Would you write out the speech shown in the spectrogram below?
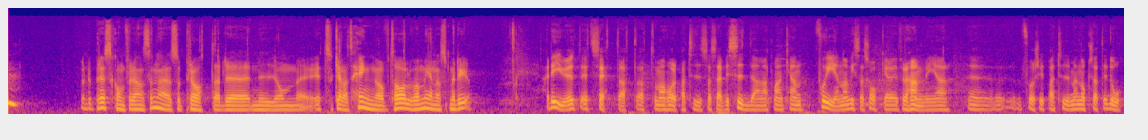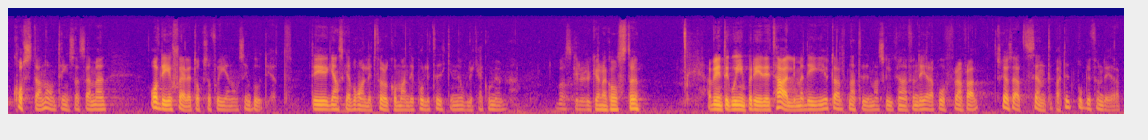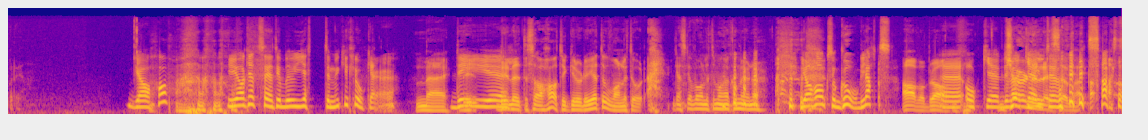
Under presskonferensen här så pratade ni om ett så kallat hängavtal. Vad menas med det? Ja, det är ju ett, ett sätt att, att om man har ett parti så att säga, vid sidan, att man kan få igenom vissa saker i förhandlingar eh, för sitt parti, men också att det då kostar någonting. Så att säga, men av det skälet också få igenom sin budget. Det är ganska vanligt förekommande i politiken i olika kommuner. Vad skulle det kunna kosta? Jag vill inte gå in på det i detalj, men det är ju ett alternativ man skulle kunna fundera på. Framförallt skulle jag säga att Centerpartiet borde fundera på det. Jaha, jag kan inte säga att jag blev jättemycket klokare. Nej, det, Det det, är- är lite så, aha, tycker du det är ett ovanligt ord? Äh, ganska vanligt i många kommuner. Jag har också googlat ja, vad bra. eh, och eh, det verkar inte, exakt,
